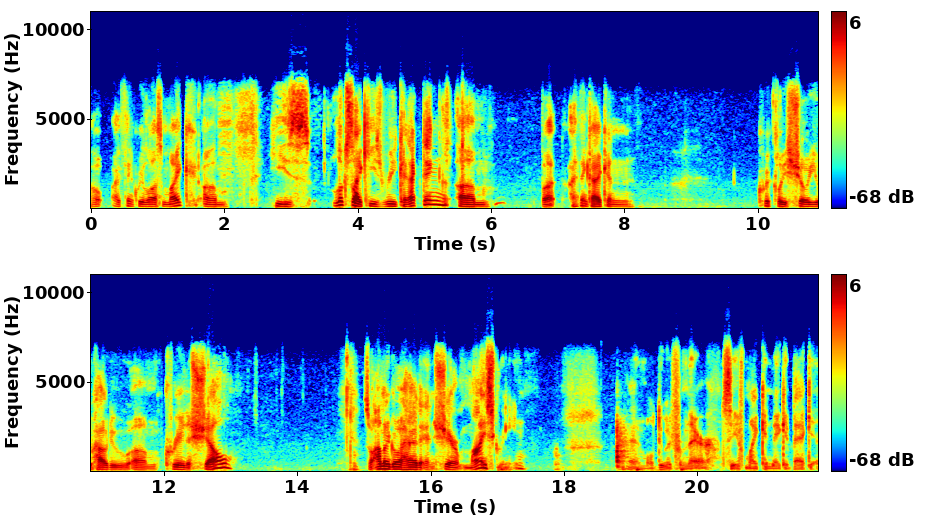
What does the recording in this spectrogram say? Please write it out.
Oh, I think we lost Mike. Um, he's looks like he's reconnecting, um, but I think I can quickly show you how to um, create a shell. So I'm going to go ahead and share my screen, and we'll do it from there. See if Mike can make it back in.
